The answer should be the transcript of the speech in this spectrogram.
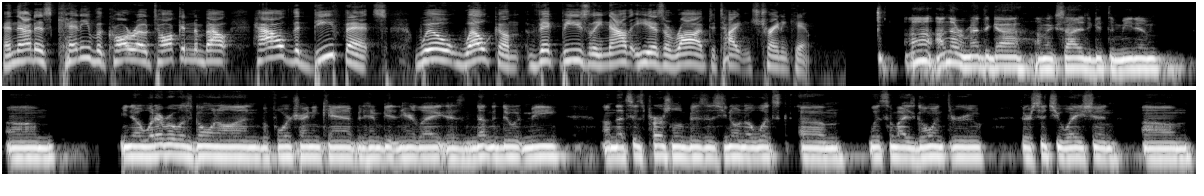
and that is Kenny Vaccaro talking about how the defense will welcome Vic Beasley now that he has arrived to Titans training camp. Uh, I've never met the guy. I'm excited to get to meet him. Um, you know, whatever was going on before training camp and him getting here late has nothing to do with me. Um, that's his personal business. You don't know what's um, what somebody's going through, their situation. Um,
